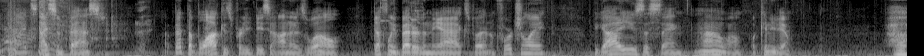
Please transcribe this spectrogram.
Yeah, it's nice and fast. I bet the block is pretty decent on it as well. Definitely better than the axe, but unfortunately, we gotta use this thing. Oh well, what can you do?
